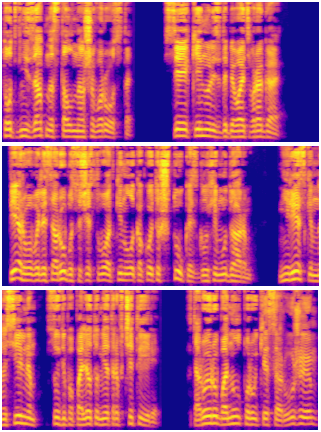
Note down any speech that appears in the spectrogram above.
тот внезапно стал нашего роста. Все кинулись добивать врага. Первого лесоруба существо откинуло какой-то штукой с глухим ударом. Не резким, но сильным, судя по полету метров четыре. Второй рубанул по руке с оружием,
